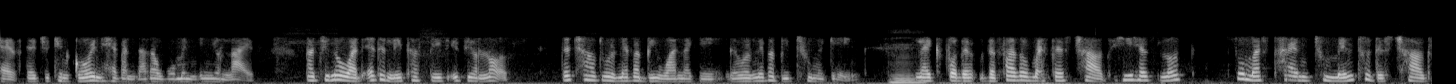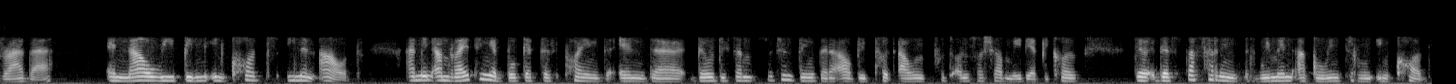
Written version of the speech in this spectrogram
have, that you can go and have another woman in your life. But you know what? At a later stage, it's your loss. The child will never be one again. There will never be two again. Hmm. Like for the the father of my first child, he has lost so much time to mentor this child rather, and now we've been in court in and out. I mean, I'm writing a book at this point, and uh, there will be some certain things that I'll be put I will put on social media because the the suffering that women are going through in courts,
